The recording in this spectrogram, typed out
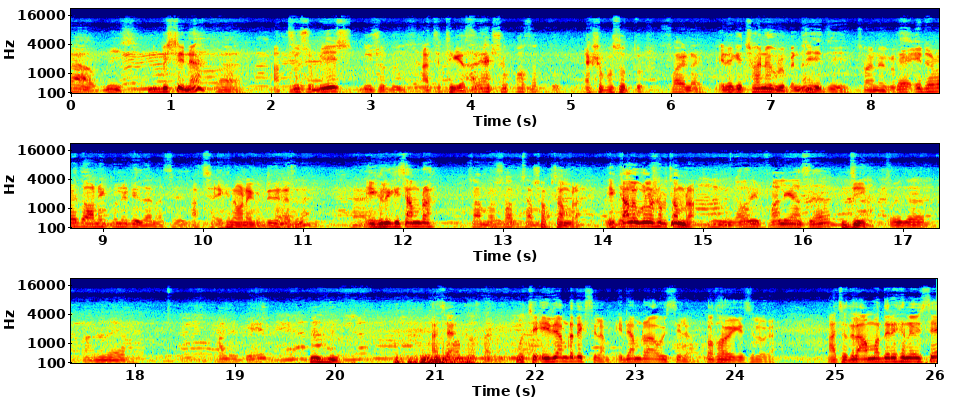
না বিশ। বেশি না? হ্যাঁ। দুশো বিশ দুইশো বিশ। আচ্ছা ঠিক আছে। একশো পঁচাত্তর। একশো পঁচাত্তর। ছয় নয়। এটা কি ছয় নয় গ্রুপের না? জি জি। ছয় নয় গ্রুপ এটার মধ্যে অনেকগুলি ডিজাইন আছে। আচ্ছা এখানে অনেক ডিজাইন আছে না? হ্যাঁ। এগুলি কি চামড়া? চামড়া সব চামড়া। সব চামড়া। এই কালোগুলো সব চামড়া? আর এই ফালি আছে। জি। ওই যে আচ্ছা বুঝছি। এটা আমরা দেখছিলাম। এটা আমরা ওই ছিল কথা হয়ে গেছিল গা। আচ্ছা তাহলে আমাদের এখানে হয়েছে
